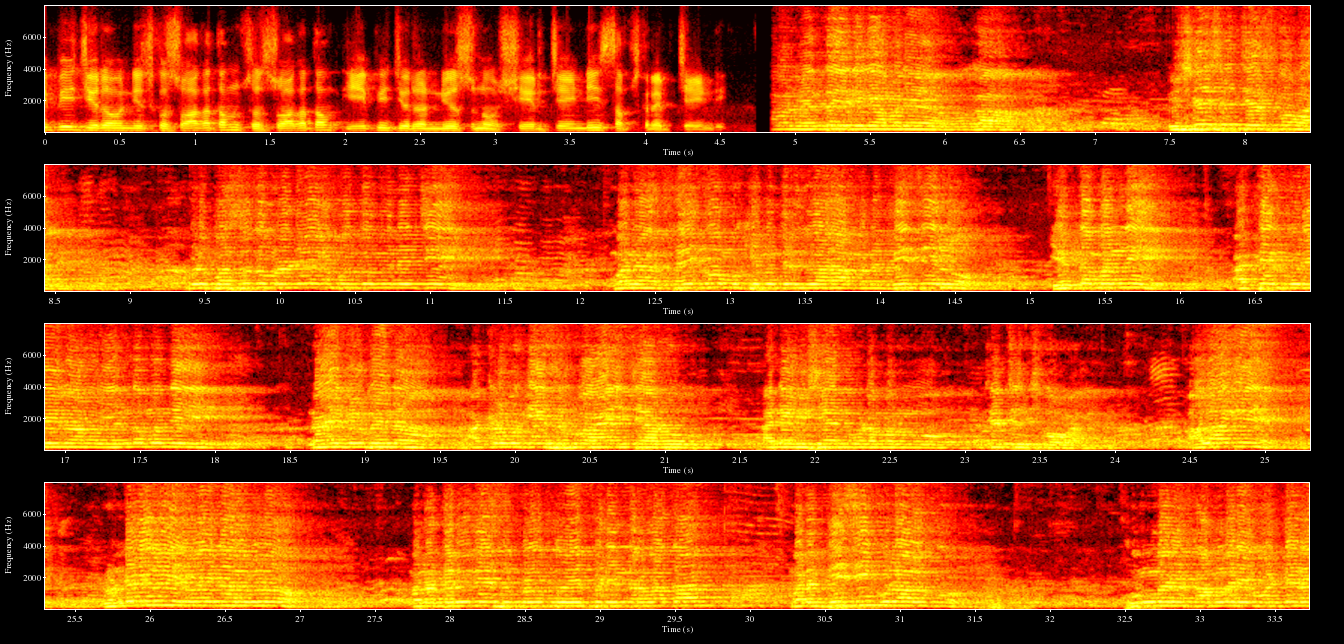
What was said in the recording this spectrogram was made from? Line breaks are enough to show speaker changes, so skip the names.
AP zero న్యూస్కు స్వాగతం. సుస్వాగతం. ఏపీ జీరో న్యూస్ను షేర్ చేయండి సబ్స్క్రైబ్ చేయండి.
మనం ఎంత ఎదిగామని ఒక విశ్లేషణ చేసుకోవాలి. ఇప్పుడు ప్రస్తుతం రెండు వేల పంతొమ్మిది నుంచి మన సైకో ముఖ్యమంత్రి ద్వారా మన బీసీలో ఎంతమంది హత్యకు గురైనారు ఎంతమంది నాయకుల పైన అక్రమ కేసులు బనాయించారు అనే విషయాన్ని కూడా మనము చర్చించుకోవాలి. అలాగే రెండు వేల ఇరవై నాలుగులో మన తెలుగుదేశం ప్రభుత్వం ఏర్పడిన తర్వాత మన బీసీ కులాలకు కుంగర కమ్మరి వడ్డెర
